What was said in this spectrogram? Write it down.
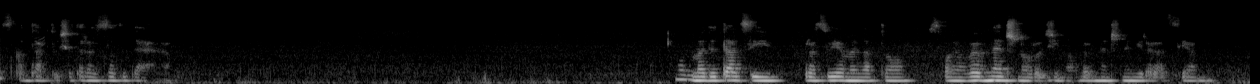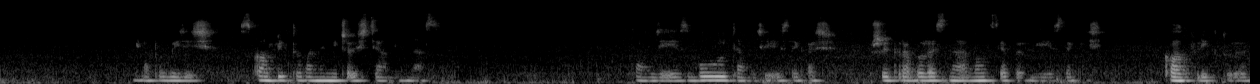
I skontaktuj się teraz z oddechem. W medytacji pracujemy nad tą swoją wewnętrzną rodziną, wewnętrznymi relacjami. Można powiedzieć, skonfliktowanymi częściami w nas. Tam, gdzie jest ból, tam, gdzie jest jakaś przykra, bolesna emocja, pewnie jest jakiś konflikt, który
